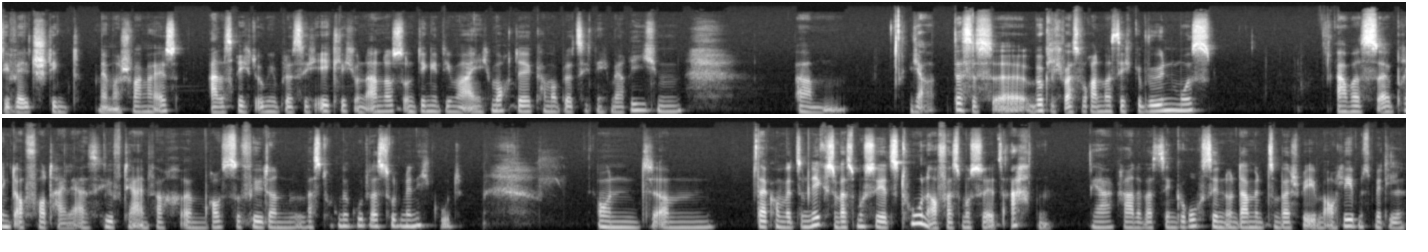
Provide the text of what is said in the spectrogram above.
die Welt stinkt, wenn man schwanger ist alles riecht irgendwie plötzlich eklig und anders und Dinge, die man eigentlich mochte, kann man plötzlich nicht mehr riechen. Ähm, ja, das ist äh, wirklich was, woran man sich gewöhnen muss. Aber es äh, bringt auch Vorteile. Also es hilft dir einfach ähm, rauszufiltern, was tut mir gut, was tut mir nicht gut. Und ähm, da kommen wir zum nächsten. Was musst du jetzt tun? Auf was musst du jetzt achten? Ja, gerade was den Geruchssinn und damit zum Beispiel eben auch Lebensmittel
